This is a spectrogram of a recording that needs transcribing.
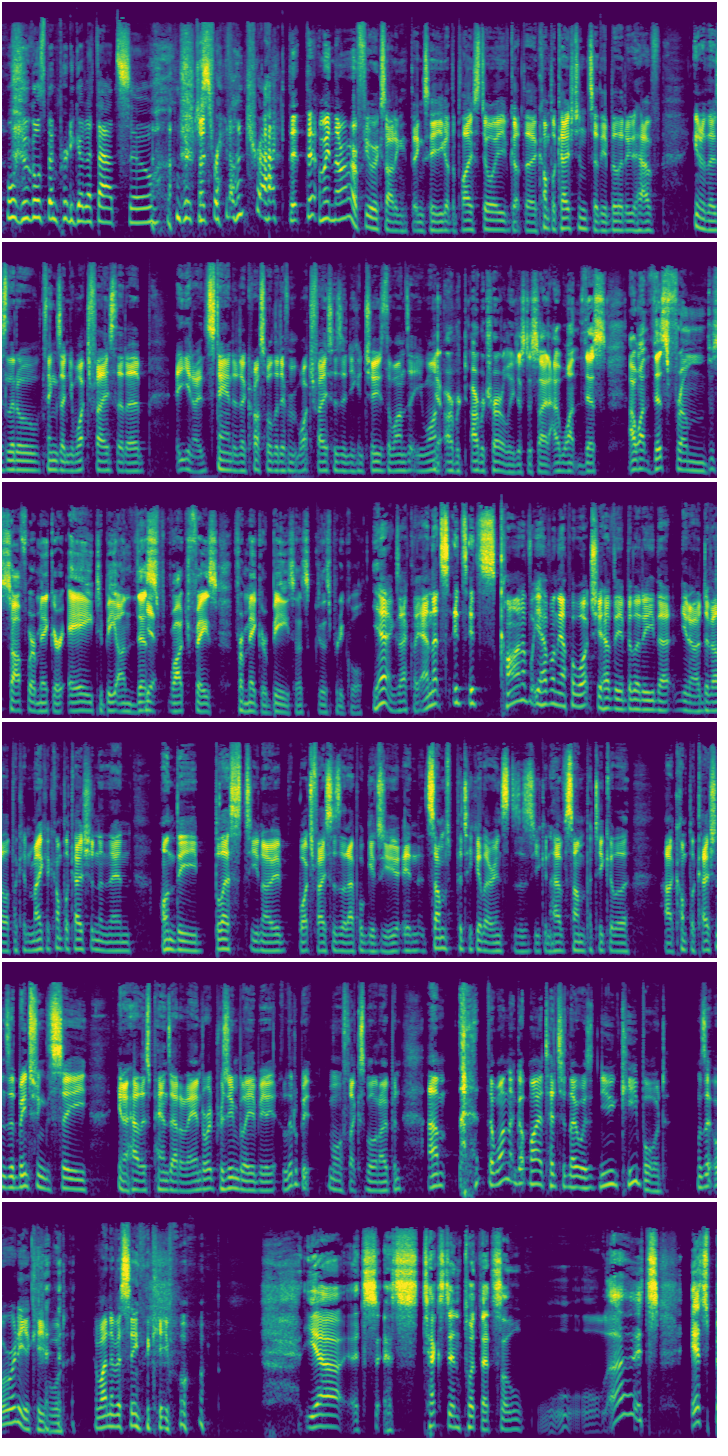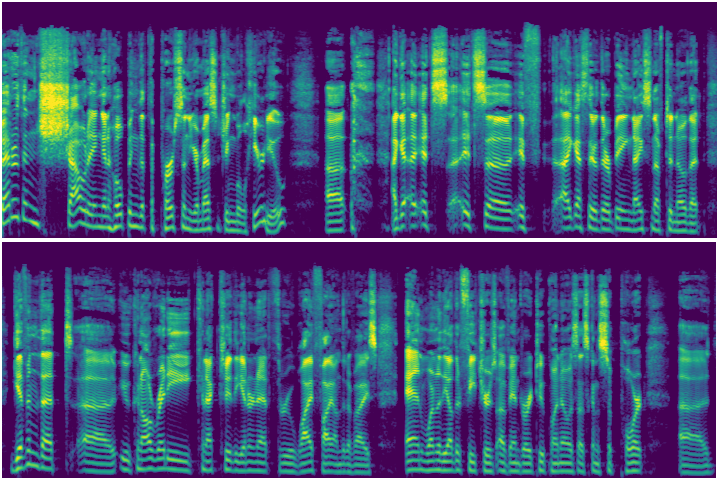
Well, Google's been pretty good at that, so they're just right on track. There- there- I mean, there are a few exciting things here. You've got the Play Store, you've got the complications, so the ability to have, you know, those little things on your watch face that are, you know, standard across all the different watch faces, and you can choose the ones that you want. Arbit- arbitrarily just decide I want this I want this from software maker A to be on this Yeah. watch face from maker B. So that's that's pretty cool. Yeah, exactly. And that's it's it's kind of what you have on the Apple Watch. You have the ability that you know a developer can make a complication, and then on the blessed you know watch faces that Apple gives you, in some particular instances, you can have some particular uh, complications. It'd be interesting to see you know how this pans out on Android. Presumably, it'd be a little bit more flexible and open. Um, the one that got my attention though was new keyboard. Was it already a keyboard? have I never seen the keyboard? Yeah, it's it's text input that's a uh, it's it's better than shouting and hoping that the person you're messaging will hear you. Uh, I guess it's it's uh, if I guess they're they're being nice enough to know that given that uh, you can already connect to the internet through Wi-Fi on the device, and one of the other features of Android 2.0 is that's going to support. Uh,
